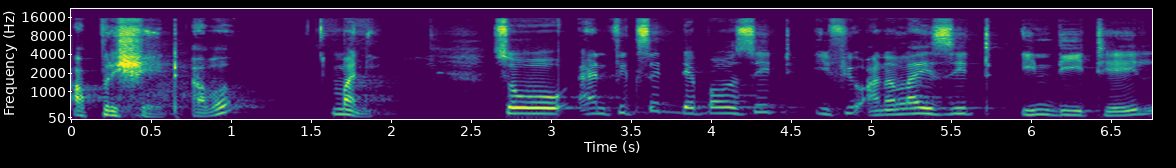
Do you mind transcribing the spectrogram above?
appreciate our money. So and fixed deposit if you analyze it in detail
